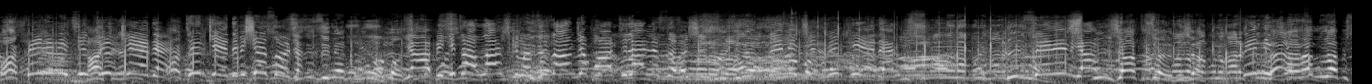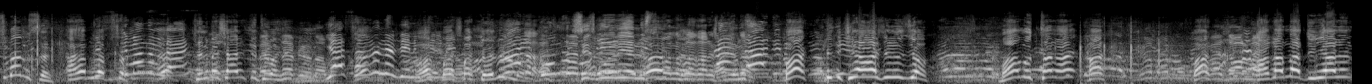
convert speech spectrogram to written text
Bak. Senin için Sakin. Türkiye'de, Türkiye'de bir şey söyleyeceğim. Sizin var mı? Ya bir git Allah aşkına siz anca partilerle savaşırsınız. Senin için Türkiye'de senin ya Bir Bir icraat. senin Sen elhamdülillah Müslüman mısın? Elhamdülillah Müslümanım Ha, ben. Kelime şehadet getir bakayım. ya sana ne benim Bak kelime? bak bak gördün mü? Siz bunu niye Müslümanlıkla karıştırıyorsunuz? Bak bir dikine ağacınız yok. Mahmut Tanay bak. Bak adamlar dünyanın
